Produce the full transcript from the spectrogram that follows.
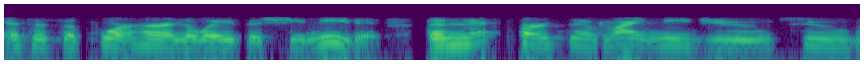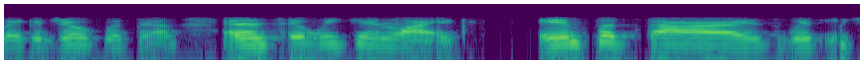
and to support her in the ways that she needed. The next person might need you to make a joke with them. And until we can like empathize with each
